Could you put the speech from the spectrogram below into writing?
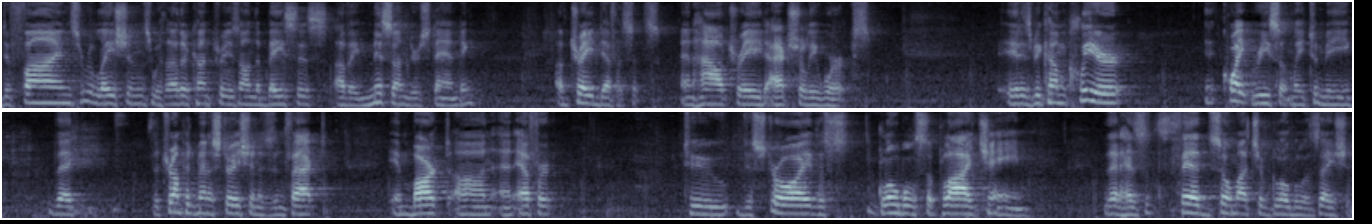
defines relations with other countries on the basis of a misunderstanding of trade deficits and how trade actually works. It has become clear quite recently to me that the Trump administration has in fact embarked on an effort to destroy the global supply chain that has fed so much of globalization,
